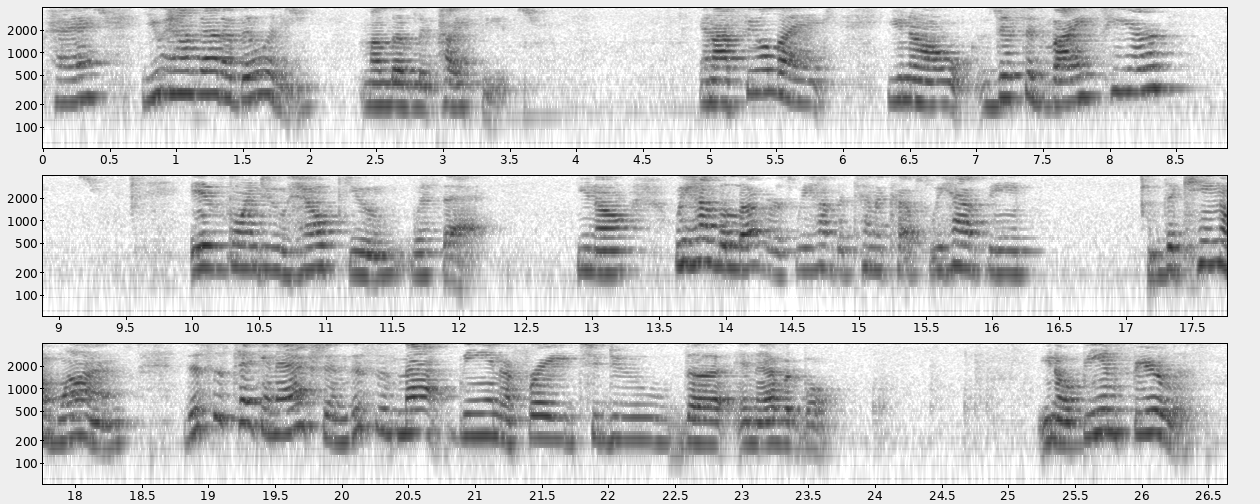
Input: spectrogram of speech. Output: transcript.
Okay? You have that ability, my lovely Pisces. And I feel like, you know, this advice here is going to help you with that. You know, we have the lovers, we have the ten of cups, we have the, the king of wands. This is taking action. This is not being afraid to do the inevitable. You know, being fearless.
